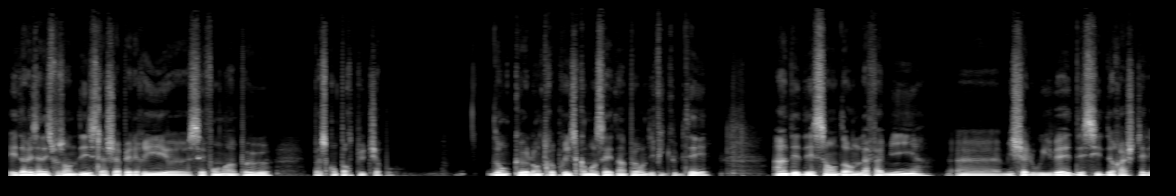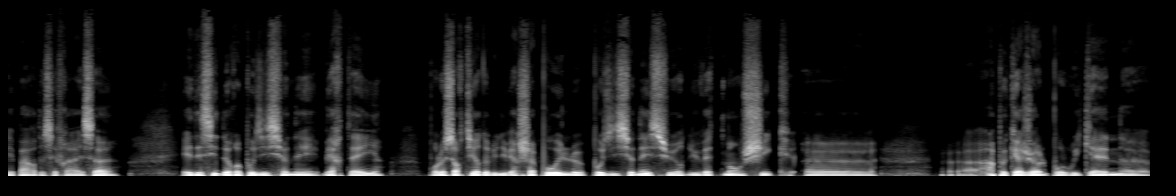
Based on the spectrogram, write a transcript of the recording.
Et dans les années 70, la chapellerie s'effondre un peu parce qu'on porte plus de chapeau. Donc l'entreprise commence à être un peu en difficulté. Un des descendants de la famille, Michel Ouivet, décide de racheter les parts de ses frères et sœurs et décide de repositionner Bertheil pour le sortir de l'univers chapeau et le positionner sur du vêtement chic, euh, un peu casual pour le week-end. Euh.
